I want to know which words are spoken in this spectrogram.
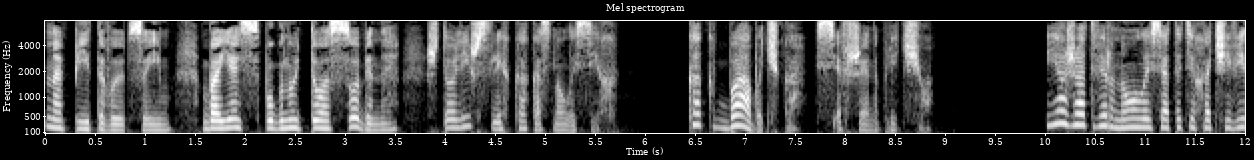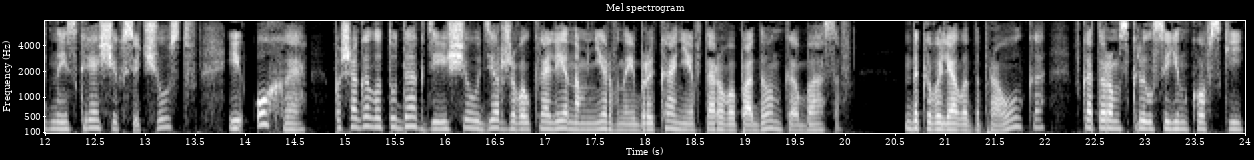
Напитываются им, боясь спугнуть то особенное, что лишь слегка коснулось их как бабочка, севшая на плечо. Я же отвернулась от этих очевидно искрящихся чувств и, охая, пошагала туда, где еще удерживал коленом нервные брыкания второго подонка Басов, доковыляла до проулка, в котором скрылся Янковский,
